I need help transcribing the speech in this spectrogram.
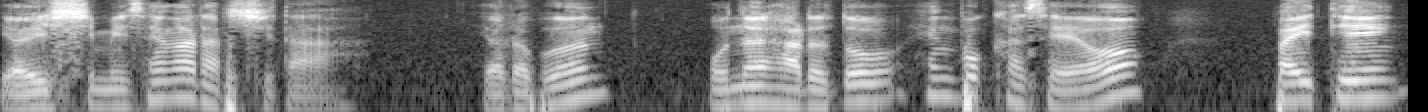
열심히 생활합시다. 여러분, 오늘 하루도 행복하세요. 파이팅!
